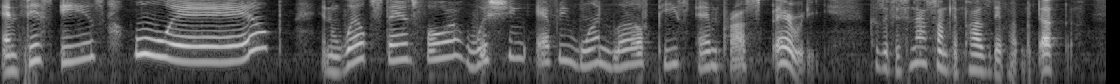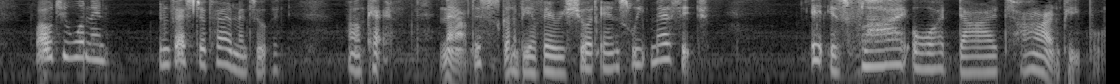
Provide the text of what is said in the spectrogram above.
And this is WELP, and WELP stands for Wishing Everyone Love, Peace, and Prosperity. Because if it's not something positive and productive, why would you want to invest your time into it? Okay, now this is going to be a very short and sweet message. It is fly or die time, people.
